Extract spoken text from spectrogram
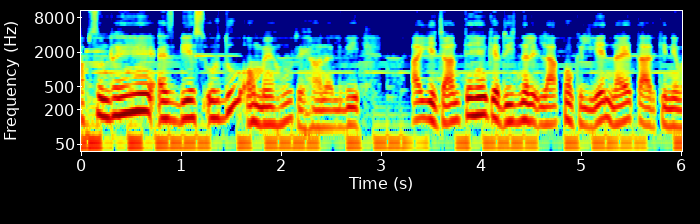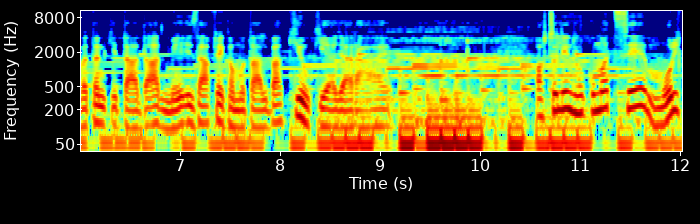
آپ سن رہے ہیں ایس بی ایس اردو اور میں ہوں ریحان الوی آئیے جانتے ہیں کہ ریجنل علاقوں کے لیے نئے تارکین وطن کی تعداد میں اضافے کا مطالبہ کیوں کیا جا رہا ہے؟ آسٹریلین حکومت سے ملک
